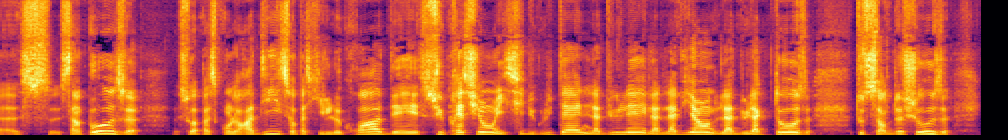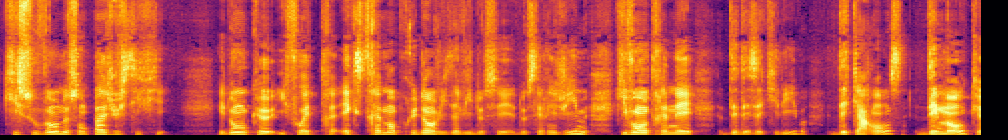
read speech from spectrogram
euh, s'imposent, soit parce qu'on leur a dit, soit parce qu'ils le croient, des suppressions, ici du gluten, là du lait, là de la viande, là du lactose, toutes sortes de choses qui souvent ne sont pas justifiées. Et donc, euh, il faut être extrêmement prudent vis-à-vis de, ces, de ces régimes qui vont entraîner des déséquilibres, des carences, des manques,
